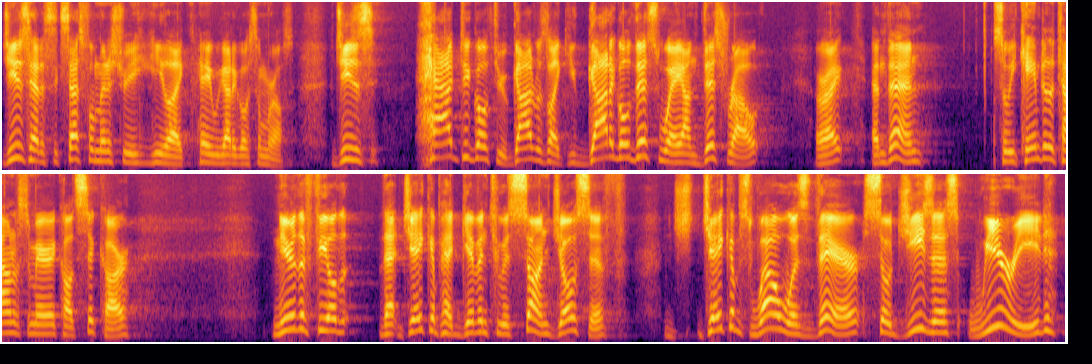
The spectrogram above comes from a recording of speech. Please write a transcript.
Jesus had a successful ministry. He like, hey, we got to go somewhere else. Jesus had to go through. God was like, you got to go this way on this route. All right? And then, so he came to the town of Samaria called Sychar, near the field that Jacob had given to his son Joseph. J- Jacob's well was there, so Jesus, wearied,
